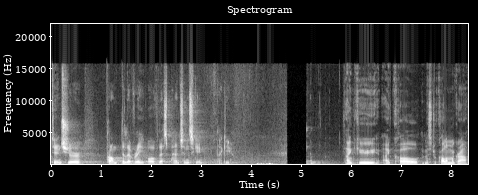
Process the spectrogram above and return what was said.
to ensure prompt delivery of this pension scheme. Thank you. Thank you. I call Mr Colin McGrath.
